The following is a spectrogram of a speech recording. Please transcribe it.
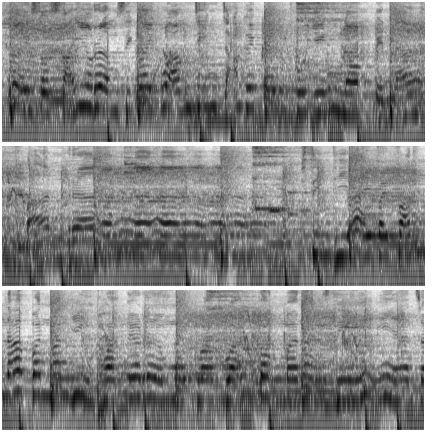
่เคยสดใสเริ่มสิไกลความจริงจากเคยเป็นผู้หญิงน้องเป็นนางบานราสิ่งที่ไอ้ายใฝ่ฝันนับวันมันยิ่งพังเริ่มหมดความหวังต้องมานั่งเสียใจ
